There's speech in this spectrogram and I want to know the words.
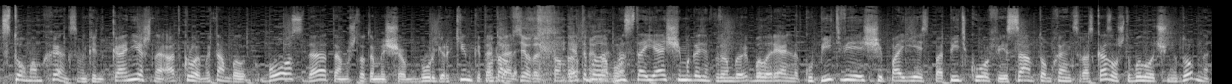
с Томом Хэнксом. Он говорит, Конечно, откроем. И там был босс, да, там что там еще, Burger King и так там далее. все вот Это был набор. настоящий магазин, в котором бы- было реально купить вещи, поесть, попить кофе. И сам Том Хэнкс рассказывал, что было очень удобно,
